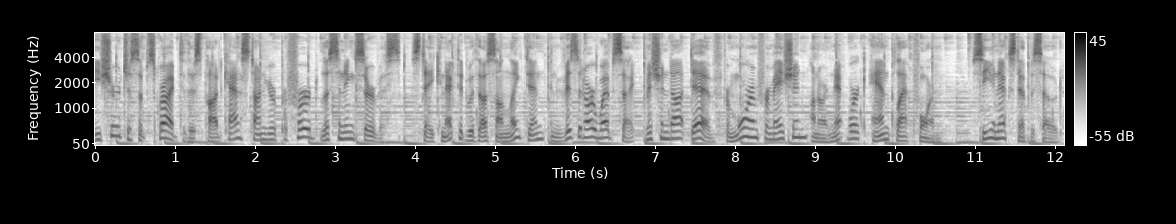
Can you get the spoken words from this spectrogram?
Be sure to subscribe to this podcast on your preferred listening service. Stay connected with us on LinkedIn and visit our website, mission.dev, for more information on our network and platform. See you next episode.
